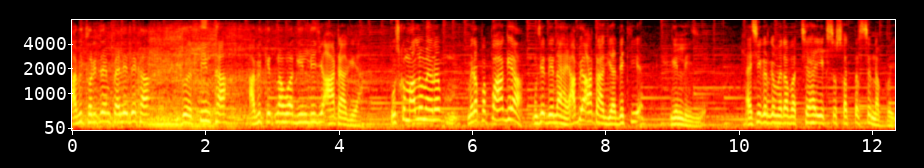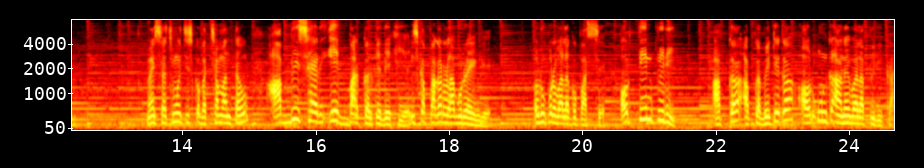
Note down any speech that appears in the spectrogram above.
अभी थोड़ी टाइम पहले देखा दो तीन था। अभी कितना हुआ? गिन लीजिए, आठ आ गया। उसको मालूम है, मेरा मेरा पप्पा आ गया, मुझे देना है। अभी आठ आ गया, देखिए, गिन लीजिए। ऐसे करके मेरा बच्चा है एक सौ सत्तर से नब्बे। मैं सचमुच इसको बच्चा मानता हूँ। आप भी शहर एक बार करके देखिए, इसका पकड़ लागू रहेंगे, और ऊपर वाला को पास से। और तीन पीढ़ी, आपका आपका बेटे का और उनका आने वाला पीढ़ी का,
